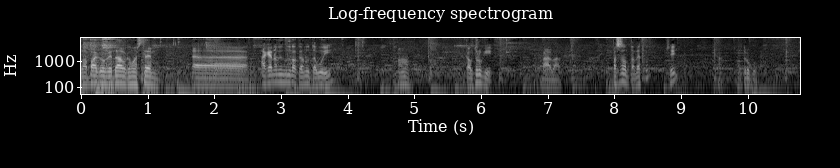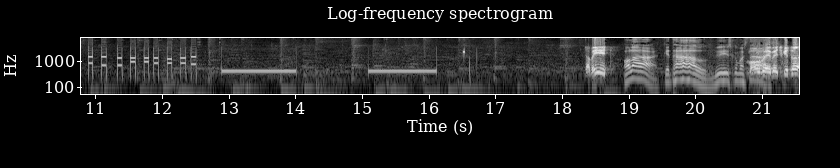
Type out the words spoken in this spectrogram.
Hola Paco, què tal? Com estem? Uh, ah, que no ha vingut el Canut avui? Ah, que el truqui. Val, val. Passes el telèfon? Sí? Ah, el truco. David, Hola, què tal? Lluís, com estàs? molt bé, veig que t'ha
